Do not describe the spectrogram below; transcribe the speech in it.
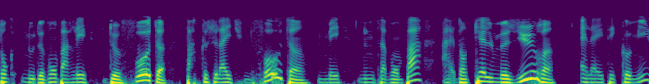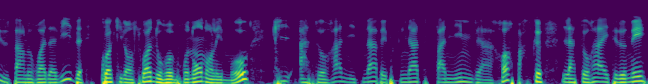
Donc nous devons parler de faute parce que cela est une faute, mais nous ne savons pas dans quelle mesure elle a été commise par le roi David. Quoi qu'il en soit, nous reprenons dans les mots qui a Torah nitna beprinat panim ve'achor parce que la Torah a été donnée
